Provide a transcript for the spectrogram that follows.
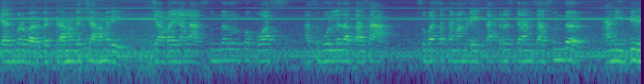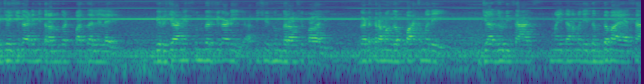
त्याचबरोबर गट क्रमांक चहामध्ये ज्या बैलाला सुंदर उर्फ बॉस असं बोललं जातं असा सुभाष मांगडे कात्रसकरांचा सुंदर आणि बिरजेची गाडी मित्रांनो गटपात झालेला आहे. बिरजा आणि सुंदरची गाडी अतिशय सुंदर अशी पळाली. गट क्रमांक पाचमध्ये ज्या जोडीचा आज मैदानामध्ये धबधबा आहे असा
